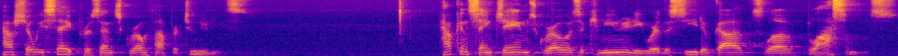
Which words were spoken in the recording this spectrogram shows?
how shall we say, presents growth opportunities. How can St. James grow as a community where the seed of God's love blossoms?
